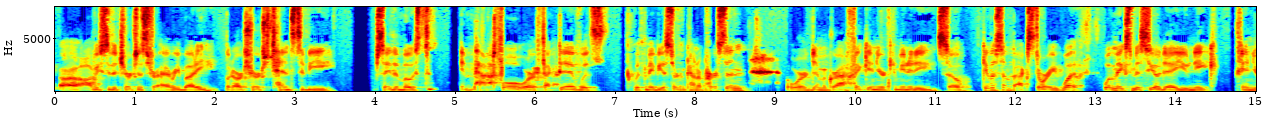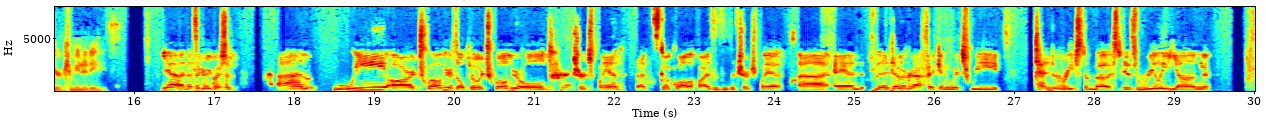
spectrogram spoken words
uh, obviously the church is for everybody, but our church tends to be, say, the most impactful or effective with with maybe a certain kind of person or demographic in your community. So, give us some backstory. What what makes Missio Dei unique in your community? Yeah, that's a great question. Um, we are 12 years old, we're a 12 year old church plant that still qualifies as a church plant. Uh, and the demographic in which we tend to reach the most is really young,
